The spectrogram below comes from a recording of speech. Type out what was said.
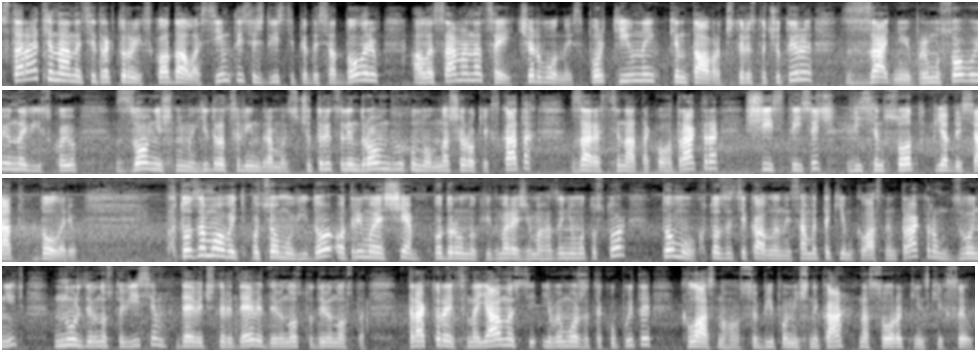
Стара ціна на ці трактори складала 7250 доларів, але саме на цей червоний спортивний Кентавр 404 з задньою примусовою навіскою, з зовнішніми гідроциліндрами, з чотирициліндровим двигуном на широких скатах. Зараз ціна такого трактора 6850 доларів. Хто замовить по цьому відео, отримає ще подарунок від мережі магазинів Мотостор. Тому, хто зацікавлений саме таким класним трактором, дзвоніть 098 949 9090. Тракторець в наявності, і ви можете купити класного собі помічника на 40 кінських сил.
